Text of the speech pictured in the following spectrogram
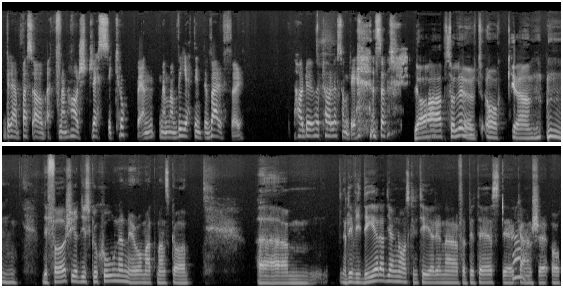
drabbas av att man har stress i kroppen men man vet inte varför. Har du hört talas om det? alltså, ja, absolut. Och äh, det förs ju diskussioner nu om att man ska ähm, revidera diagnoskriterierna för PTSD ja. kanske och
